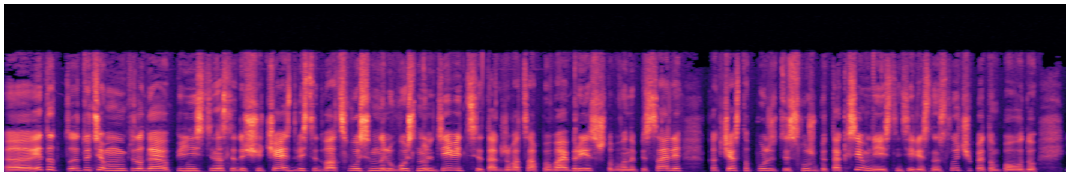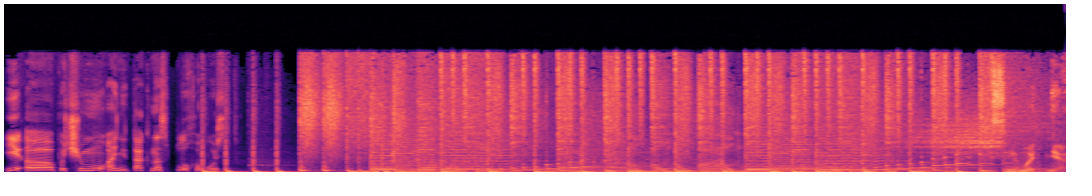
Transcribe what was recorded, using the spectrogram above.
Э, Этот, эту тему предлагаю перенести на следующую часть. 228-08-09, также WhatsApp и Viber есть, чтобы вы написали, как часто пользуетесь службой такси. У меня есть интересный случай по этому поводу. И э, почему они так нас плохо возят. Тема дня.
